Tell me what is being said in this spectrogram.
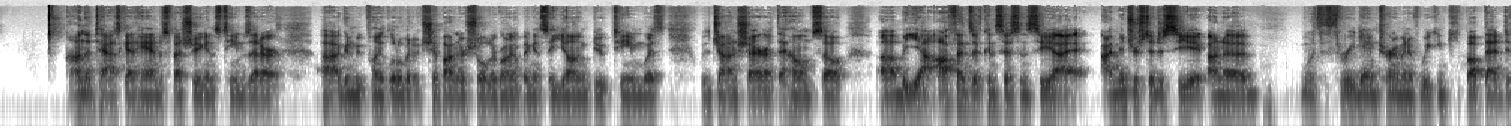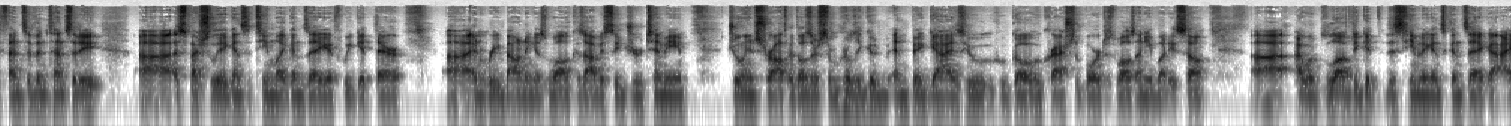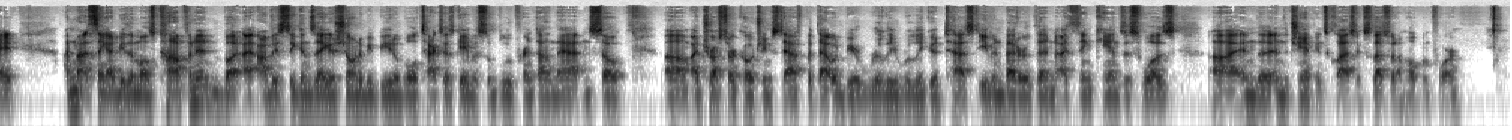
on the task at hand, especially against teams that are uh, going to be playing a little bit of chip on their shoulder, going up against a young Duke team with with Jon Scheyer at the helm. So, uh, but yeah, offensive consistency. I I'm interested to see it on a with a three game tournament if we can keep up that defensive intensity, uh, especially against a team like Gonzaga if we get there. Uh, and rebounding as well, because obviously Drew Timme, Julian Strawther, Those are some really good and big guys who who go who crash the boards as well as anybody. So uh, I would love to get this team against Gonzaga. I I'm not saying I'd be the most confident, but I, obviously Gonzaga is shown to be beatable. Texas gave us a blueprint on that, and so um, I trust our coaching staff. But that would be a really really good test, even better than I think Kansas was uh, in the in the Champions Classic. So that's what I'm hoping for.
